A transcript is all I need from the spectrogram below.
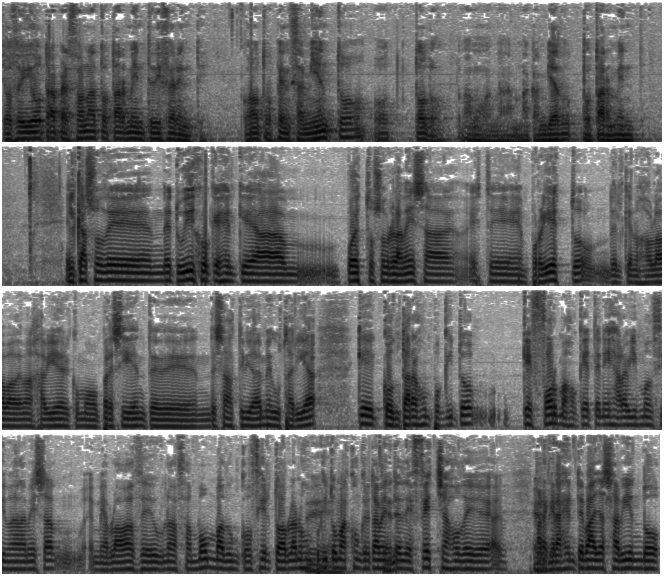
Yo soy otra persona totalmente diferente, con otros pensamientos, o todo, vamos, me ha- me ha cambiado totalmente. El caso de, de tu hijo, que es el que ha puesto sobre la mesa este proyecto, del que nos hablaba además Javier como presidente de, de esas actividades, me gustaría que contaras un poquito qué formas o qué tenéis ahora mismo encima de la mesa. Me hablabas de una zambomba, de un concierto, háblanos un Eh, poquito más concretamente ten- de fechas o de... para El- que la gente vaya sabiendo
